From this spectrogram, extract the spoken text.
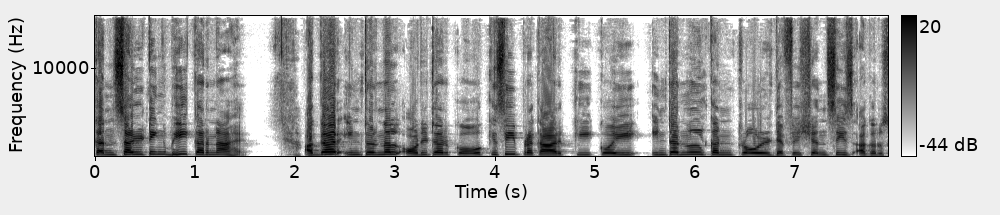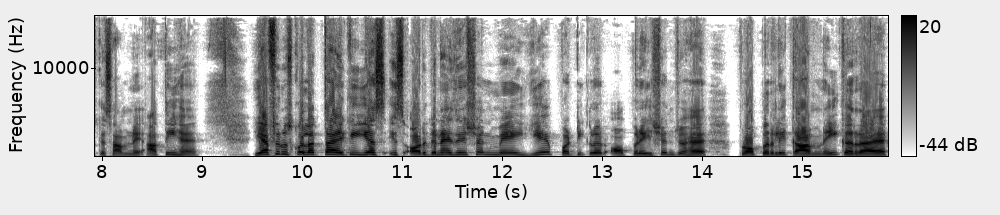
कंसल्टिंग भी करना है। अगर इंटरनल ऑडिटर को किसी प्रकार की कोई इंटरनल कंट्रोल डेफिशिएंसीज अगर उसके सामने आती हैं, या फिर उसको लगता है कि यस, इस ऑर्गेनाइजेशन में ये पर्टिकुलर ऑपरेशन जो है प्रॉपरली काम नहीं कर रहा है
